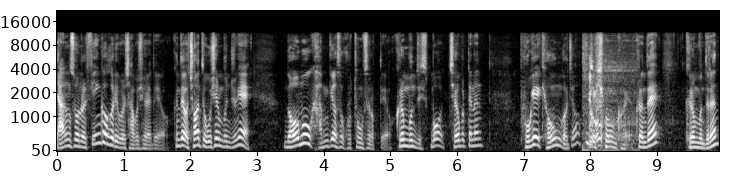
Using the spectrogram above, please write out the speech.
양손을 핑거 그립으로 잡으셔야 돼요. 근데 저한테 오시는 분 중에 너무 감겨서 고통스럽대요. 그런 분도 있어요. 뭐 제가 볼 때는 복에 겨운 거죠. 복에 겨운 거예요. 그런데 그런 분들은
